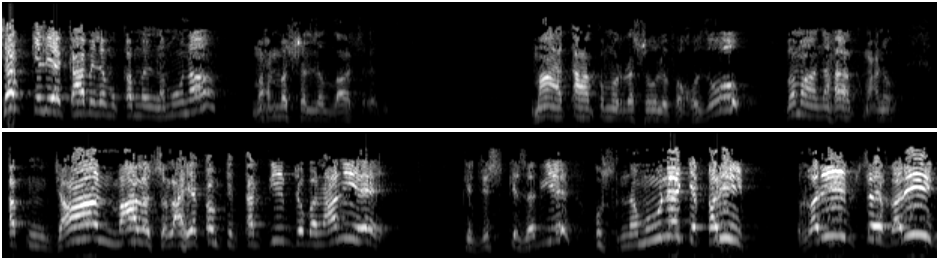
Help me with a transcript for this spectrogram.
سب کے لیے کامل مکمل نمونہ محمد صلی اللہ علیہ وسلم۔ ماں تاکم الرسول فخو وما نہ مانو اپنی جان، مال و صلاحیتوں کی ترتیب جو بنانی ہے کہ جس کے ذریعے اس نمونے کے قریب، غریب سے غریب،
